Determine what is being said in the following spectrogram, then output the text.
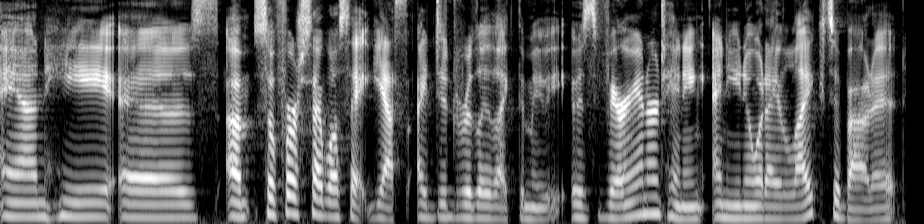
and he is um so first i will say yes i did really like the movie it was very entertaining and you know what i liked about it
